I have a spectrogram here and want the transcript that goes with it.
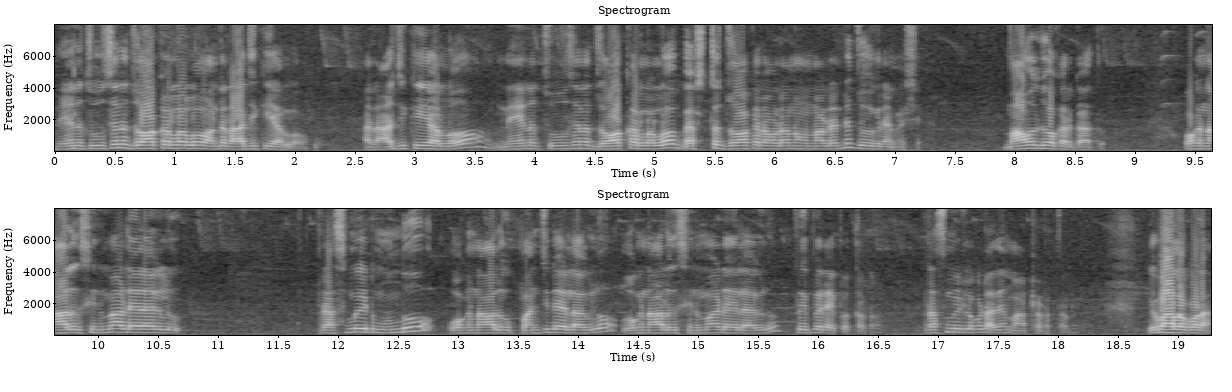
నేను చూసిన జోకర్లలో అంటే రాజకీయాల్లో ఆ రాజకీయాల్లో నేను చూసిన జోకర్లలో బెస్ట్ జోకర్ ఎవడైనా ఉన్నాడంటే జోగి రమేష్. మామూలు జోకర్ కాదు. ఒక నాలుగు సినిమా డైలాగులు ప్రెస్ మీట్ ముందు ఒక నాలుగు పంచ్ డైలాగులు ఒక నాలుగు సినిమా డైలాగులు ప్రిపేర్ అయిపోతాడు. ప్రెస్ మీట్లో కూడా అదే మాట్లాడతాడు. ఇవాళ కూడా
